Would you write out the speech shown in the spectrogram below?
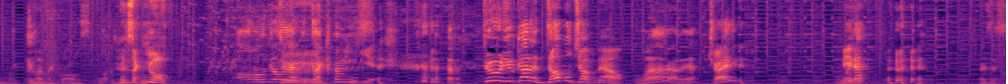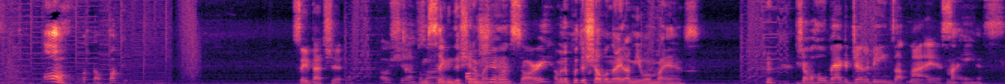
Oh my god, my balls. What? It's like no. Oh, look at all that. It's like coming. Yeah. Dude, you got a double jump now. what? Ver. Try it. Mira. What is this? Oh! What the fuck? Save that shit. Oh shit, I'm, I'm sorry. saving this shit oh on my shit, I'm sorry. I'm gonna put the Shovel Knight amiibo on my ass. Shove a whole bag of jelly beans up my ass. My ass.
